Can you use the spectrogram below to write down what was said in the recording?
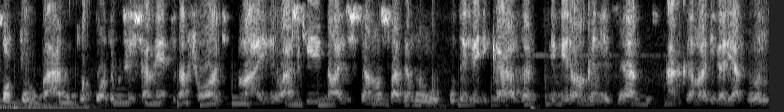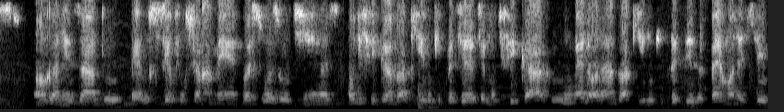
conturbado por conta do fechamento da Ford, mas eu acho que nós estamos fazendo o dever de casa, primeiro organizando a Câmara de Vereadores, organizando é, o seu funcionamento, as suas rotinas, modificando aquilo que precisa ser modificado e melhorando aquilo que precisa permanecer.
